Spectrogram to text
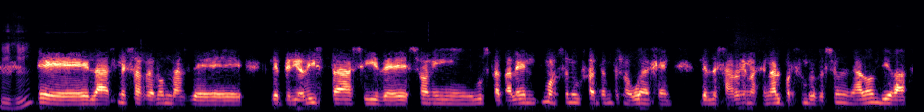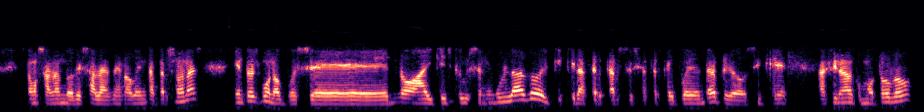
Uh -huh. eh, las mesas redondas de, de, periodistas y de Sony Busca Talent, bueno, Sony Busca Talent es el Guggenheim del Desarrollo Nacional, por ejemplo, que son en Alóndiga, estamos hablando de salas de 90 personas. Y entonces, bueno, pues eh, no hay que inscribirse en ningún lado. El que quiera acercarse se acerca y puede entrar, pero sí que al final, como todo,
